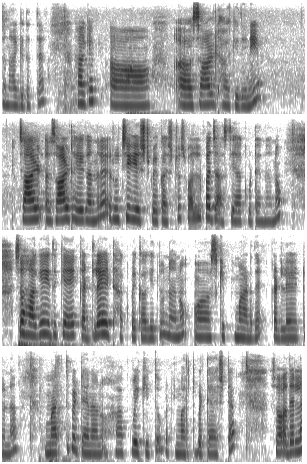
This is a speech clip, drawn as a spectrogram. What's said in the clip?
ಚೆನ್ನಾಗಿರುತ್ತೆ. ಹಾಗೆ ಸಾಲ್ಟ್ ಹಾಕಿದ್ದೀನಿ. ಸಾಲ್ಟ್ ಸಾಲ್ಟ್ ಹೇಗಂದರೆ ರುಚಿಗೆ ಎಷ್ಟು ಬೇಕಷ್ಟು ಸ್ವಲ್ಪ ಜಾಸ್ತಿ ಹಾಕ್ಬಿಟ್ಟೆ ನಾನು. ಸೊ ಹಾಗೆ ಇದಕ್ಕೆ ಕಡಲೆ ಹಿಟ್ಟು ಹಾಕಬೇಕಾಗಿತ್ತು. ನಾನು ಸ್ಕಿಪ್ ಮಾಡಿದೆ ಕಡಲೆ ಹಿಟ್ಟನ್ನು. ಮರ್ತುಬಿಟ್ಟೆ ನಾನು, ಹಾಕಬೇಕಿತ್ತು ಬಟ್ ಮರ್ತುಬಿಟ್ಟೆ ಅಷ್ಟೆ. ಸೊ ಅದೆಲ್ಲ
